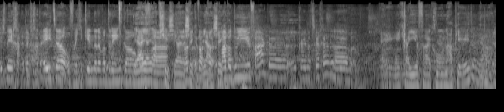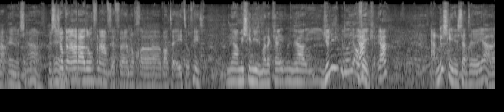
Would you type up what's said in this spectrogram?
is meer ga- dat je gaat eten of met je kinderen wat drinken? Ja, of, ja, ja, eh, precies. Ja, zeker. wat- Ja, zeker. Maar wat doe je hier vaak? eh, kan je dat zeggen? Eh, Ik ga hier vaak gewoon een hapje eten. Ja. Ja. En is, ja. dus het is ook een aanrader om vanavond even nog eh, wat te eten, of niet? Nou, misschien niet, maar dan krijg je... Nou, jullie bedoel je? Of ja? ik? Ja? Ja, misschien is dat eh, ja,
